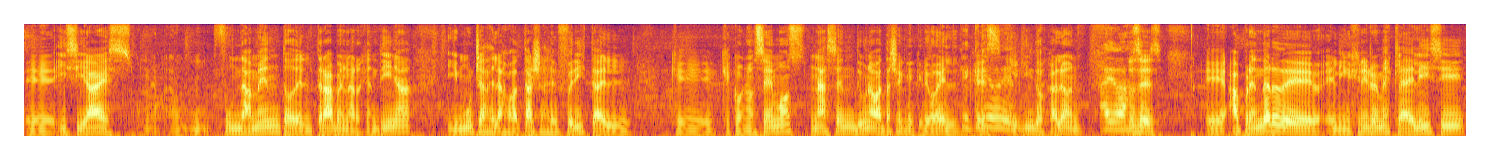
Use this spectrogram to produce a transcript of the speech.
ICA es un, un fundamento del trap en la Argentina y muchas de las batallas de freestyle que, que conocemos nacen de una batalla que creó él, Que es él, el quinto escalón. Ahí va. Entonces, aprender del el ingeniero de mezcla de Lizzy,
